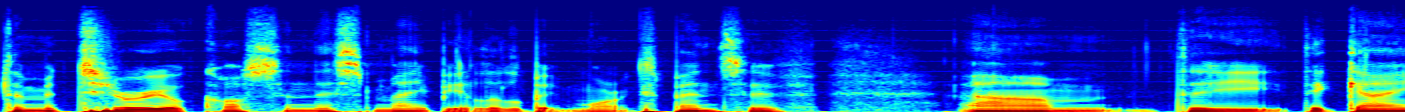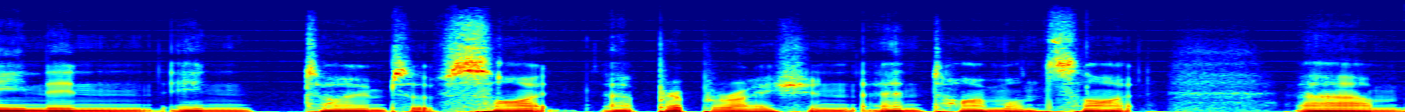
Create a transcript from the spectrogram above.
the material costs in this may be a little bit more expensive, um, the the gain in in terms of site uh, preparation and time on site um,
